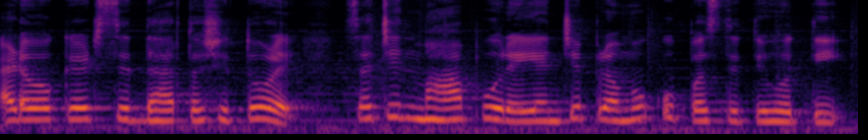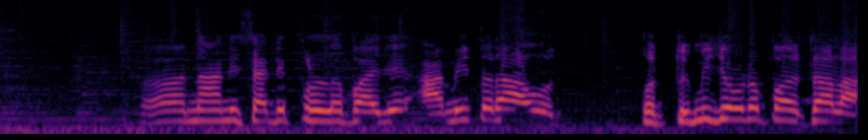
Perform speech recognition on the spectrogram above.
ॲडव्होकेट सिद्धार्थ शितोळे सचिन महापुरे यांची प्रमुख उपस्थिती होती. अ, नाणीसाठी पळलं पाहिजे. आम्ही तर आहोत. पण तुम्ही जेवढं पळचाला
